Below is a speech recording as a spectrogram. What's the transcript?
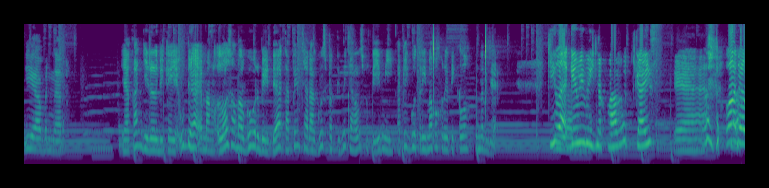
Iya benar Ya kan jadi lebih kayak udah emang lo sama gue berbeda tapi cara gue seperti ini, cara lo seperti ini. Tapi gue terima kok kritik lo, bener gak? Gila, Iya. Gaby bijak banget guys. Ya, lo udah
